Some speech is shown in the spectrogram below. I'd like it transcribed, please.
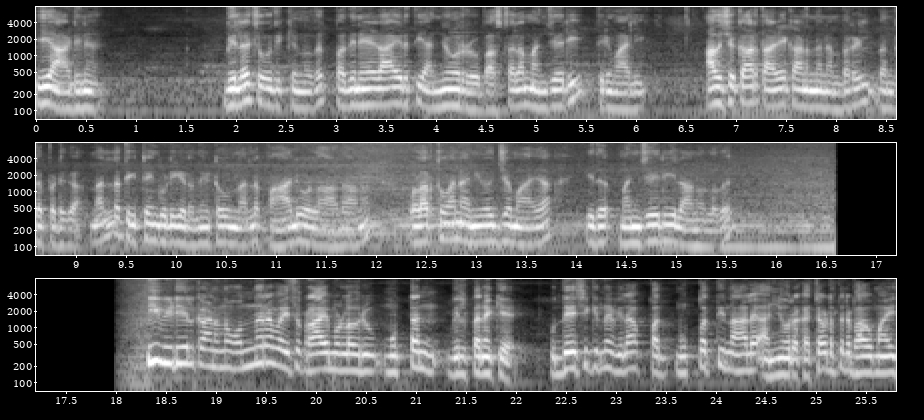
ഈ ആടിന് വില ചോദിക്കുന്നത് പതിനേഴായിരത്തി അഞ്ഞൂറ് രൂപ. സ്ഥലം മഞ്ചേരി തിരുമാലി ആവശ്യക്കാർ താഴെ കാണുന്ന നമ്പറിൽ ബന്ധപ്പെടുക. നല്ല തീറ്റയും കൂടി ഇടനീട്ടവും നല്ല പാലുമുള്ള ആടാണ് വളർത്തുവാൻ അനുയോജ്യമായ ഇത് മഞ്ചേരിയിലാണുള്ളത്. ഈ വീഡിയോയിൽ കാണുന്ന ഒന്നര വയസ്സ് പ്രായമുള്ള ഒരു മുട്ടൻ വിൽപ്പനയ്ക്ക് ഉദ്ദേശിക്കുന്ന വില പ- മുപ്പത്തിനാല് അഞ്ഞൂറ്. കച്ചവടത്തിന്റെ ഭാഗമായി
